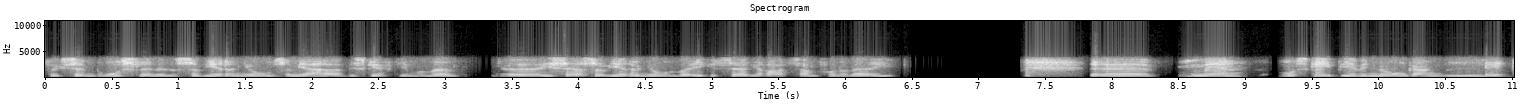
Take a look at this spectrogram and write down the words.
for eksempel Rusland eller Sovjetunionen, som jeg har beskæftiget mig med. Øh, især Sovjetunionen var ikke et særligt rart samfund at være i. Øh, men måske bliver vi nogle gange lidt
